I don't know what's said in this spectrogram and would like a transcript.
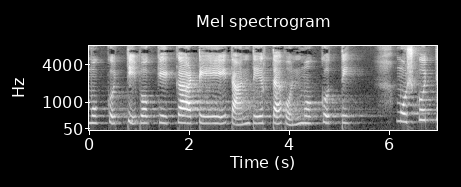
മുക്കുറ്റി പൊക്കിക്കാട്ടി താൻ തീർത്ത പൊന്മുക്കുത്തി മുഷ്കുറ്റ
